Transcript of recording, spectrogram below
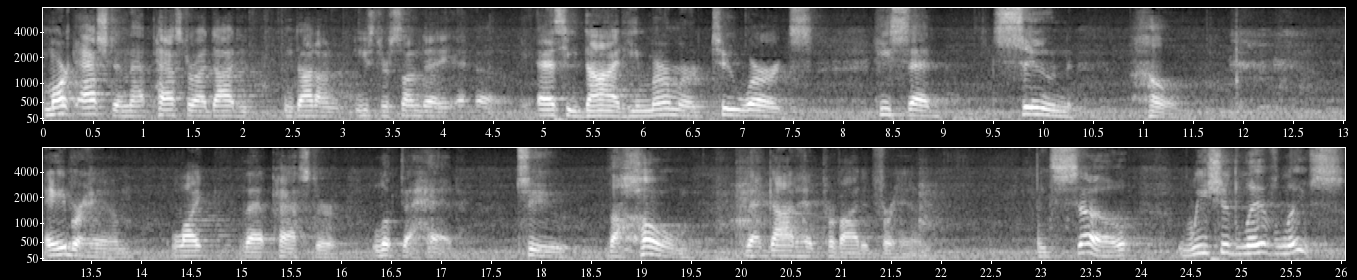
Mark Ashton, that pastor I died who died on Easter Sunday, uh, as he died, he murmured two words he said, Soon home. Abraham, like that pastor, looked ahead to the home that God had provided for him. And so we should live loose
